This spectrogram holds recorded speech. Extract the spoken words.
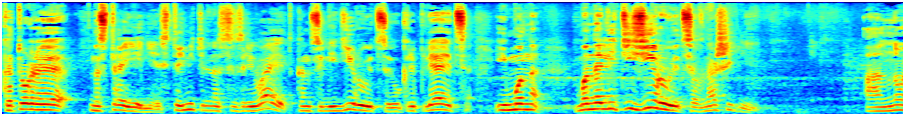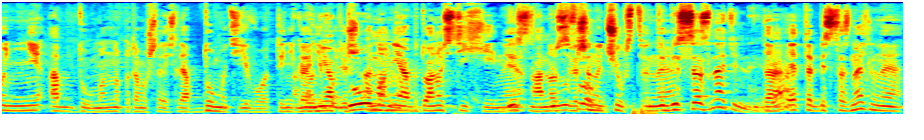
которое настроение стремительно созревает, консолидируется и укрепляется, и моно- монолитизируется в наши дни. Оно не обдумано, потому что если обдумать его, ты никогда Оно не не будешь. обдумано. Оно не обду... оно стихийное, Без- оно безусловно. совершенно чувственное. Это бессознательное. Да, это бессознательное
